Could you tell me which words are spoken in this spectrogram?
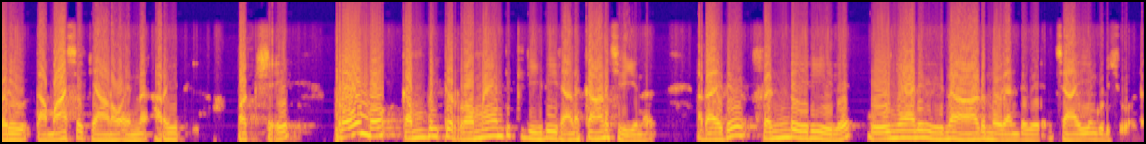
ഒരു തമാശയ്ക്കാണോ എന്ന് അറിയത്തില്ല. പക്ഷേ പ്രോമോ കംപ്ലീറ്റ് റൊമാന്റിക് രീതിയിലാണ് കാണിച്ചിരിക്കുന്നത്. അതായത് ഫ്രണ്ട് ഏരിയയിൽ ഊഞ്ഞാലിൽ ഇരുന്ന് ആടുന്ന രണ്ടുപേരും ചായയും കുടിച്ചുകൊണ്ട്.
